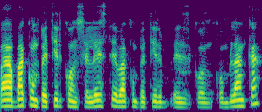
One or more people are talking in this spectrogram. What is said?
va, a competir con Celeste, va a competir eh, con, Blanca.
